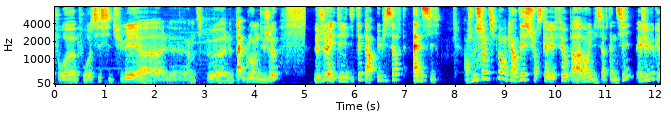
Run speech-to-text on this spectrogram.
pour, pour aussi situer un petit peu le background du jeu, le jeu a été édité par Ubisoft Annecy. Alors je me suis un petit peu encardé sur ce qu'avait fait auparavant Ubisoft Annecy, et j'ai vu que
